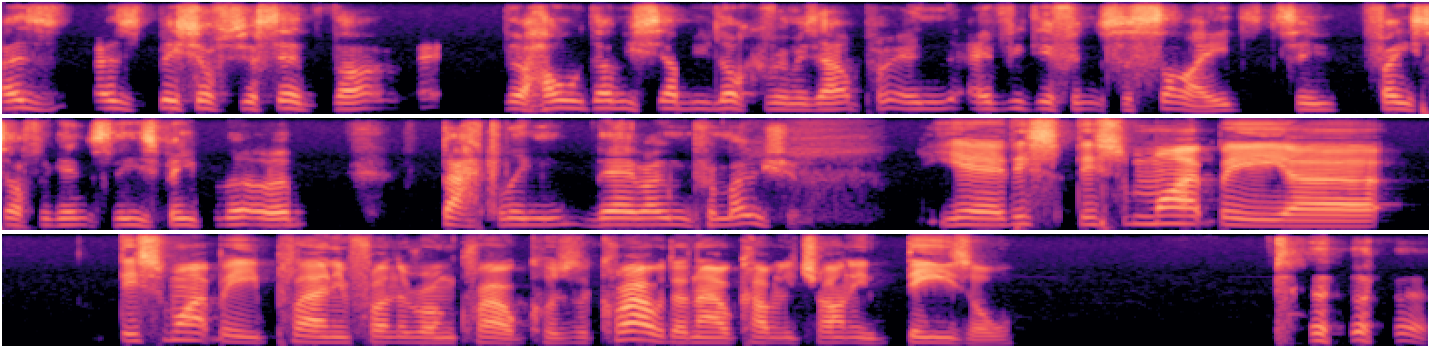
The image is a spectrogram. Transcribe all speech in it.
as as Bischoff's just said, the whole WCW locker room is out putting every difference aside to face off against these people that are battling their own promotion. yeah. This this might be uh, this might be playing in front of the wrong crowd because the crowd are now currently chanting Diesel.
